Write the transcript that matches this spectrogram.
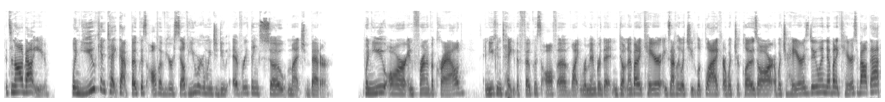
It's not about you. When you can take that focus off of yourself, you are going to do everything so much better. When you are in front of a crowd, and you can take the focus off of like remember that don't nobody care exactly what you look like or what your clothes are or what your hair is doing nobody cares about that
